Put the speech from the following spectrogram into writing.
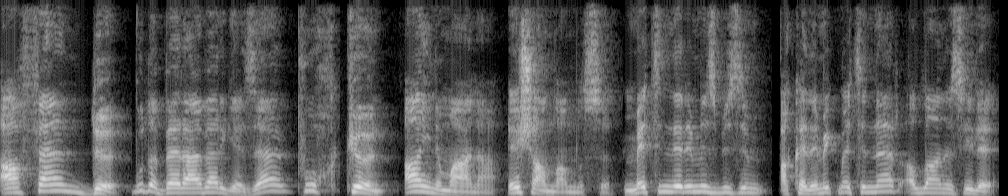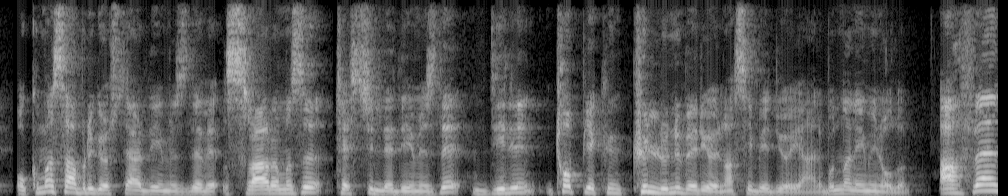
Afin de. Bu da beraber gezer. Pour que aynı mana. Eş anlamlısı. Metinlerimiz bizim akademik metinler. Allah'ın izniyle okuma sabrı gösterdiğimizde ve ısrarımızı tescillediğimizde dilin topyekün küllünü veriyor, nasip ediyor yani. Bundan emin olun. Afin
